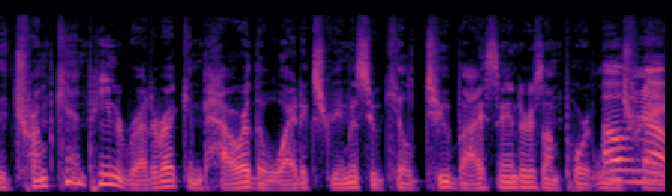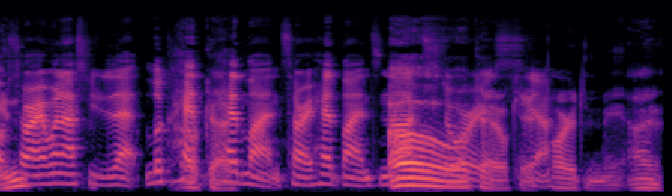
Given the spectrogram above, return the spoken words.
the Trump campaign rhetoric empowered the white extremists who killed two bystanders on Portland Oh train. no, sorry, I want to ask you to do that. Look head, Okay. headlines. Sorry, headlines, not oh, stories. okay, okay. Yeah. Pardon me. I, I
